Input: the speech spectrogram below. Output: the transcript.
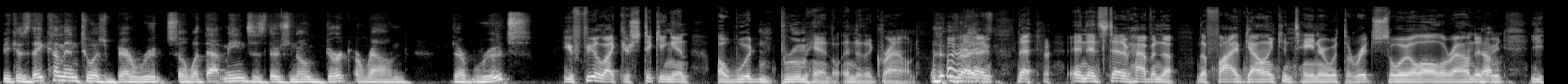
because they come into us bare root So what that means is there's no dirt around their roots. you feel like you're sticking in a wooden broom handle into the ground. Right. and, that, and instead of having the, the five gallon container with the rich soil all around it, I mean, you,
